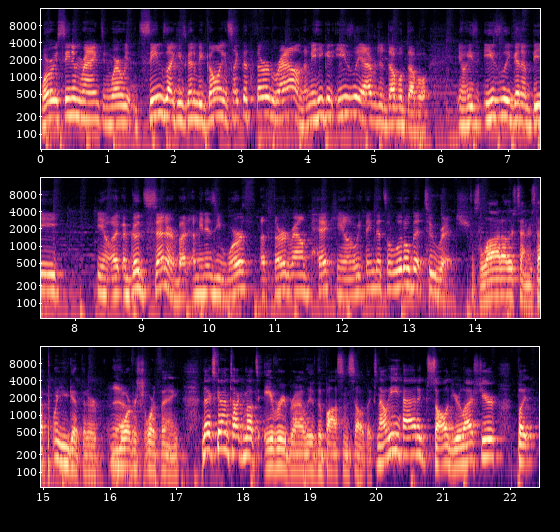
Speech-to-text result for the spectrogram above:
where we've seen him ranked and where we, it seems like he's going to be going, it's like the third round. I mean, he could easily average a double double. You know, he's easily going to be you know, a, a good center, but I mean, is he worth a third round pick? You know, we think that's a little bit too rich. There's a lot of other centers at that point you can get that are Yeah. more of a sure thing. Next guy I'm talking about is Avery Bradley of the Boston Celtics. Now he had a solid year last year, but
